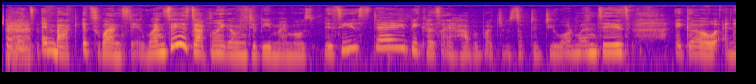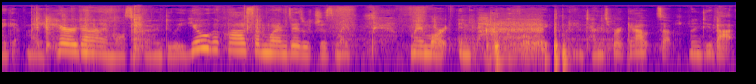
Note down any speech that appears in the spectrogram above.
Friends, I'm back. It's Wednesday. Wednesday is definitely going to be my most busiest day because I have a bunch of stuff to do on Wednesdays. I go and I get my hair done. I'm also going to do a yoga class on Wednesdays, which is my my more impactful, like my intense workout. So I'm going to do that.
